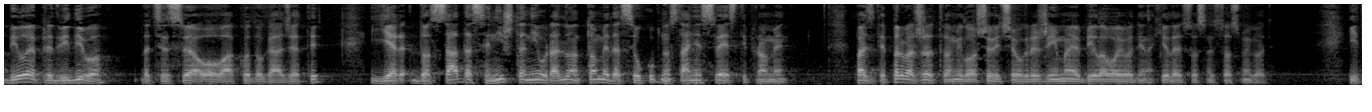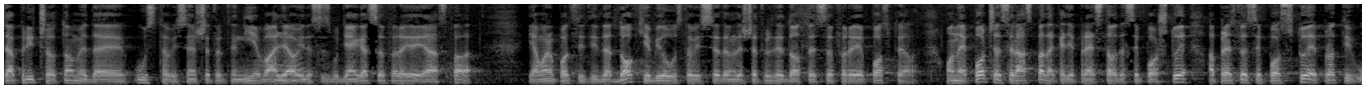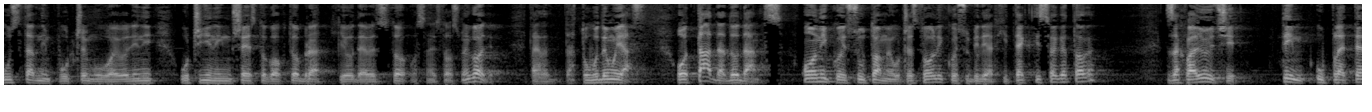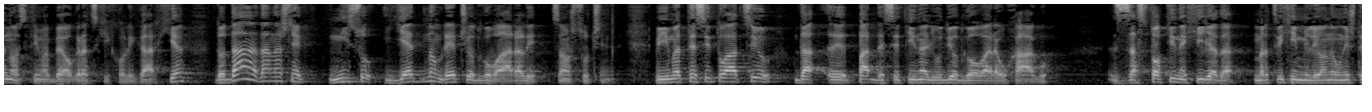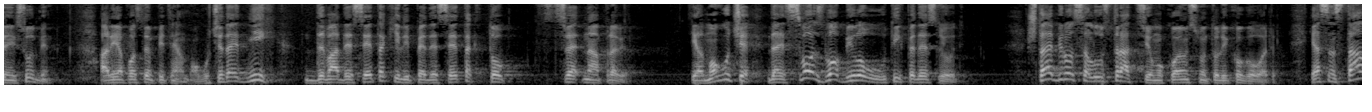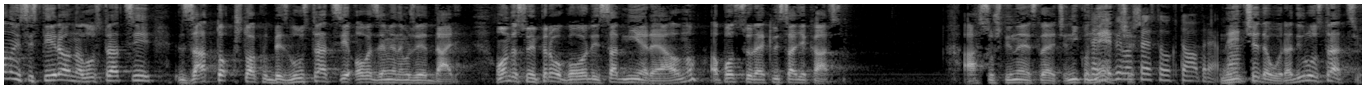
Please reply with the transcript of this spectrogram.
bilo je predvidivo da će sve ovo ovako događati, jer do sada se ništa nije uradilo na tome da se ukupno stanje svesti promeni. Pazite, prva žrtva Miloševićevog režima je bila Vojvodina 1988. godine. I ta priča o tome da je Ustav iz 74. nije valjao i da se zbog njega SFRJ je raspala, ja moram podsjetiti da dok je bilo Ustav iz 74. dotle SFRJ je postojala. Ona je počela da se raspada kad je prestao da se poštuje, a prestao da se poštuje protiv ustavnim pučem u Vojvodini učinjenim 6. oktobra 1988. godine. Tako da, da to budemo jasni. Od tada do danas, oni koji su u tome učestvovali, koji su bili arhitekti svega toga, zahvaljujući tim upletenostima beogradskih oligarhija, do dana današnjeg nisu jednom reči odgovarali za ono što su učinili. Vi imate situaciju da e, par desetina ljudi odgovara u Hagu za stotine hiljada mrtvih i miliona uništenih sudbina. Ali ja postavljam pitanje, moguće da je njih dvadesetak ili pedesetak to sve napravilo? Je li moguće da je svo zlo bilo u tih 50 ljudi? Šta je bilo sa lustracijom o kojom smo toliko govorili? Ja sam stalno insistirao na lustraciji zato što ako bez lustracije ova zemlja ne može da je dalje. Onda su mi prvo govorili sad nije realno, a posle su rekli sad je kasno. A suština je sledeća. Niko da neće. Da je bilo 6. oktobra. Neće da uradi lustraciju.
